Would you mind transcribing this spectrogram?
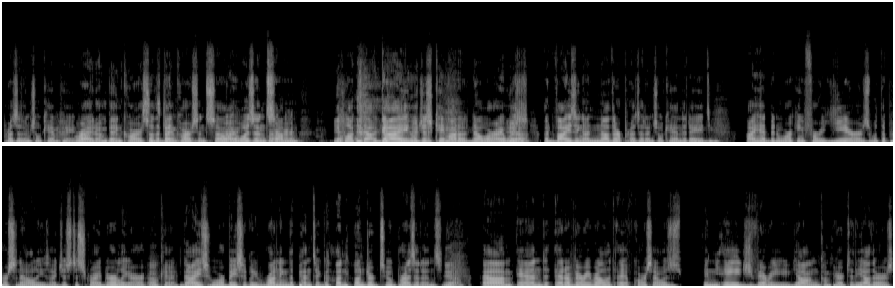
presidential campaign. right on Ben Carson. So the Ben Carson. So I wasn't right, some right. Yeah. plucked out guy who just came out of nowhere. I was Yeah. advising another presidential candidate. Mhm. I had been working for years with the personalities I just described earlier. Okay. Guys who were basically running the Pentagon under two presidents. Yeah. Um, and at a very relative, of course, I was in age very young compared to the others,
